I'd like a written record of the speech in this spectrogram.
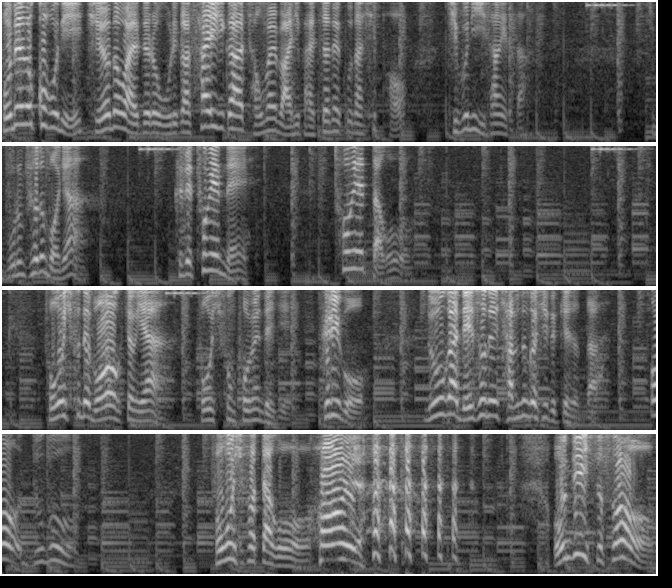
보내놓고 보니, 지연호 말대로 우리가 사이가 정말 많이 발전했구나 싶어. 기분이 이상했다. 물음표는 뭐냐? 근데 통했네. 통했다고. 보고 싶은데 뭐가 걱정이야? 보고 싶으면 보면 되지. 그리고, 누군가 내 손을 잡는 것이 느껴졌다. 어, 누구? 보고 싶었다고. 헐. 언제 있었어?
